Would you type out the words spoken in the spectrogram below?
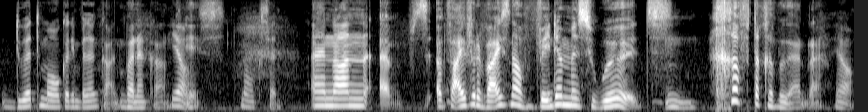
dood te maak aan die binnekant. binnekant. Ja. Yes. Maak sin. En dan uh, hy verwys na venomous words. Mm. Giftige woorde. Ja.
